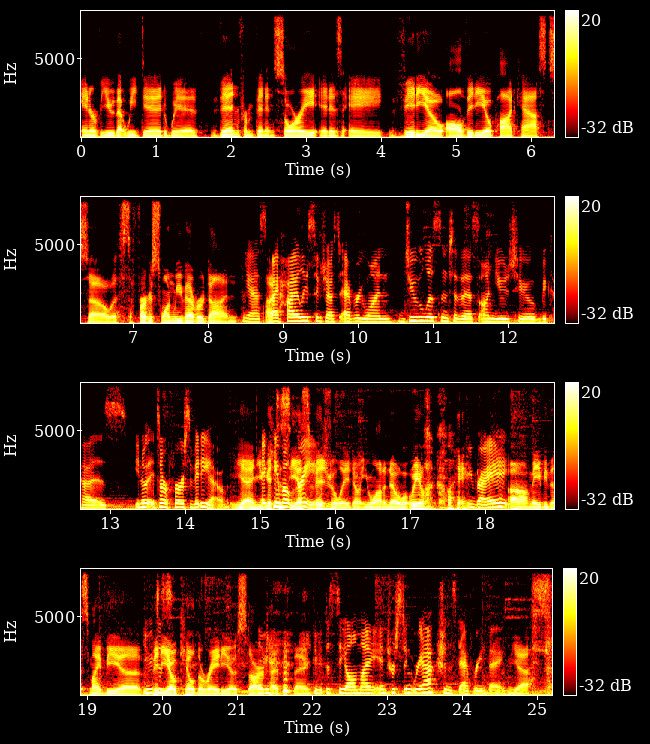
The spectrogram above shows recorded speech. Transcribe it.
interview that we did with Vin from Vin and Sorry. It is a video, all video podcast. So it's the first one we've ever done. Yes, I, highly suggest everyone do listen to this on YouTube because you know it's our first video. Yeah, and you It get to see us visually. Don't you want to know what we look like? Right? Uh, maybe this might be a You video see- killed the radio star type of thing. You get to see all my interesting reactions to everything. Yes.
